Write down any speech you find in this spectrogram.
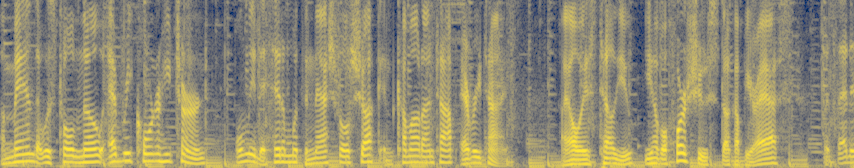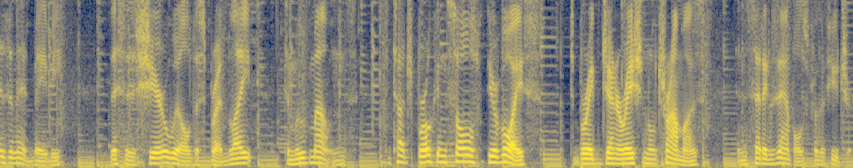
a man that was told no every corner he turned, only to hit him with the Nashville shuck and come out on top every time. I always tell you, you have a horseshoe stuck up your ass, but that isn't it, baby. This is sheer will to spread light, to move mountains, to touch broken souls with your voice, to break generational traumas, and set examples for the future.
